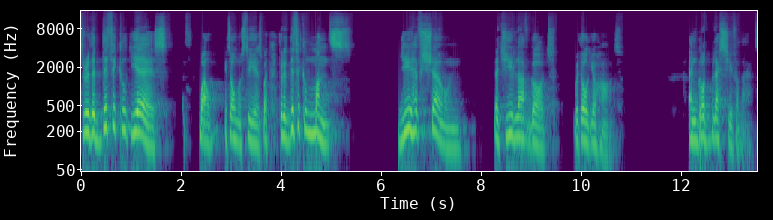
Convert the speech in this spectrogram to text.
through the difficult years, well, it's almost two years, but through the difficult months you have shown that you love God with all your heart. And God bless you for that.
